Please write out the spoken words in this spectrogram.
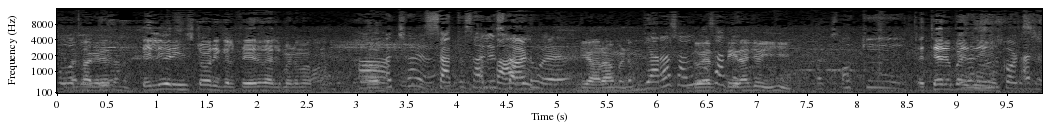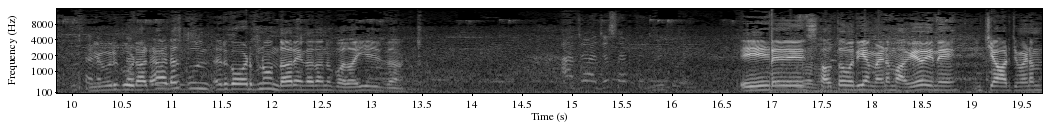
ਕਿੱਦਾਂ ਲੱਗ ਰਿਹਾ ਤੁਹਾਨੂੰ? ਪਹਿਲੀ ਵਾਰੀ ਹਿਸਟੋਰੀਕਲ ਫੇਅਰਵੈਲ ਮੈਡਮ ਆਪਣੀ ਹਾਂ ਅੱਛਾ ਹੈ। 7 ਸਾਲ ਸਟਾਰਟ ਹੋਇਆ ਹੈ। 11 ਮੈਡਮ। 11 ਸਾਲ ਦੇ 2013 ਚ ਹੋਈ ਸੀ। ਓਕੇ। ਇੱਥੇ ਆ ਭਾਈ ਨਹੀਂ ਨਿਊ ਰਿਕਾਰਡ ਸਾਡਾ ਸਕੂਲ ਰਿਕਾਰਡ ਬਣਾਉਂਦਾ ਰਹਿੰਦਾ ਤੁਹਾਨੂੰ ਪਤਾ ਹੀ ਹੈ ਜਿੱਦਾਂ। ਆਜਾ ਆਜਾ ਸਰ ਇਹ ਸਭ ਤੋਂ ਵਧੀਆ ਮੈਡਮ ਆ ਗਏ ਹੋਏ ਨੇ ਇੰਚਾਰਜ ਮੈਡਮ।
